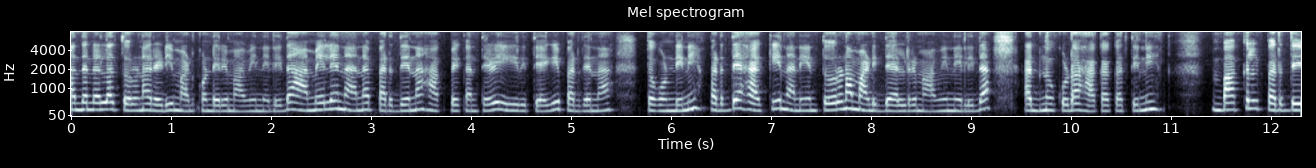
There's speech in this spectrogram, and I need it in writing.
ಅದನ್ನೆಲ್ಲ ತೋರಣ ರೆಡಿ ಮಾಡ್ಕೊಂಡೆ ರೀ ಮಾವಿನ ಎಲ್ಲಿದ್ದ ಆಮೇಲೆ ನಾನು ಪರ್ದೆನ ಹಾಕ್ಬೇಕಂತೇಳಿ ಈ ರೀತಿಯಾಗಿ ಪರ್ದೆನ ತೊಗೊಂಡಿನಿ. ಪರ್ದೆ ಹಾಕಿ ನಾನೇನು ತೋರಣ ಮಾಡಿದ್ದೆ ಅಲ್ರಿ ಮಾವಿನ ಎಲ್ಲಿದ್ದ ಅದನ್ನು ಕೂಡ ಹಾಕಾಕತ್ತೀನಿ. ಬಾಕಲ್ ಪರದೆ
